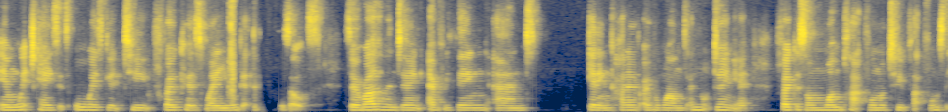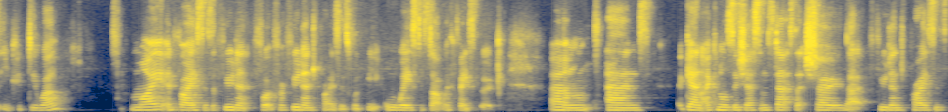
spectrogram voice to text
in which case it's always good to focus where you will get the results. So rather than doing everything and getting kind of overwhelmed and not doing it, focus on one platform or two platforms that you could do well. My advice as a food for, for food enterprises would be always to start with Facebook. Um, and again, I can also share some stats that show that food enterprises,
